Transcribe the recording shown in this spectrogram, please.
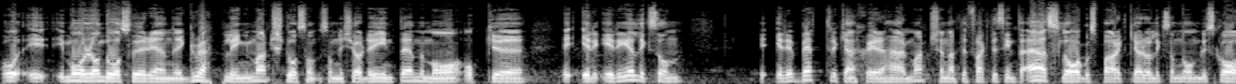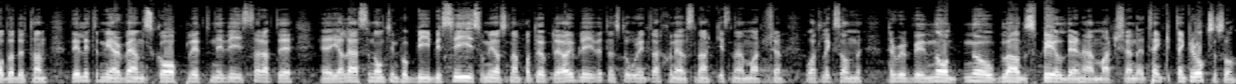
Och i, imorgon då så är det en eh, grappling-match då som, som ni körde, inte MMA och eh, är, är det liksom är det bättre kanske i den här matchen att det faktiskt inte är slag och sparkar och liksom någon blir skadad utan det är lite mer vänskapligt, ni visar att det, eh, jag läste någonting på BBC som jag har snappat upp, det har ju blivit en stor internationell snackis den här matchen och att liksom there will be no, no blood spilled i den här matchen. Tänk, tänker du också så?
